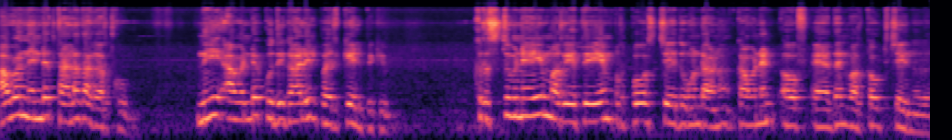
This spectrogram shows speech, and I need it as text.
അവൻ നിന്റെ തല തകർക്കും. നീ അവന്റെ കുതികാലിൽ പരിക്കേൽപ്പിക്കും. ക്രിസ്തുവിനെയും മറിയത്തെയും പ്രപ്പോസ് ചെയ്തുകൊണ്ടാണ് covenant of Eden work out ചെയ്യുന്നത്.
